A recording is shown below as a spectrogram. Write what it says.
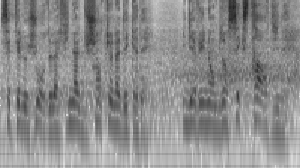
C'était le jour de la finale du championnat des cadets. Il y avait une ambiance extraordinaire.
